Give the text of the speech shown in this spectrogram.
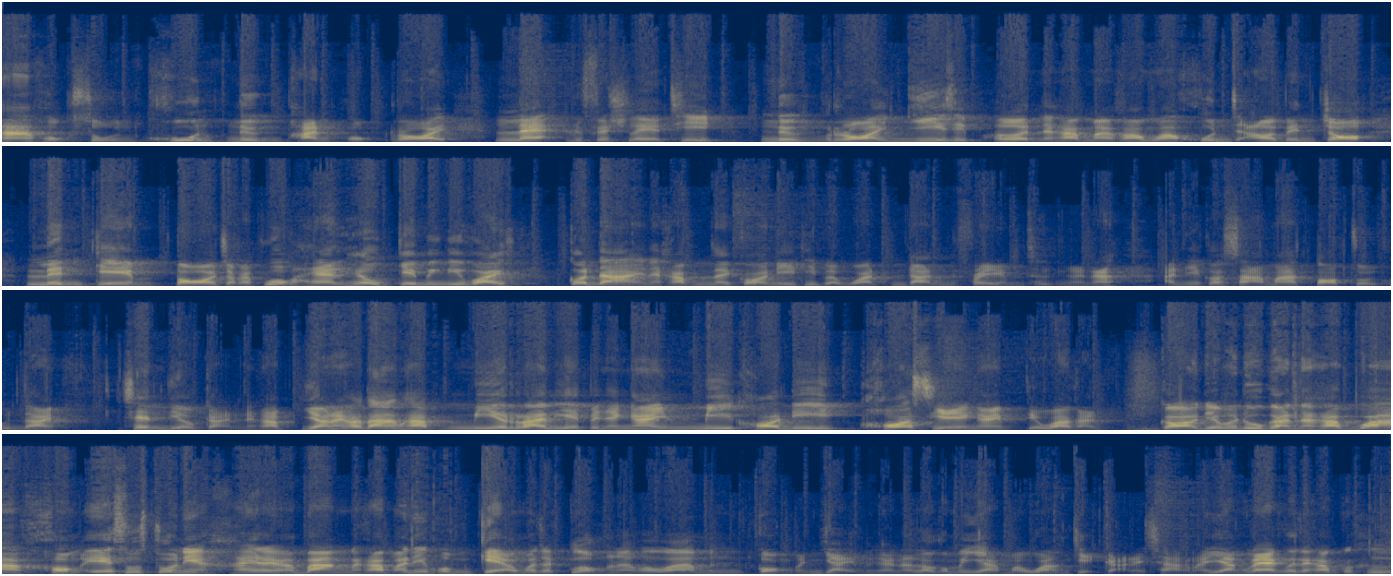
2560 คูณ 1600 และ refresh rate ที่ 120 Hz นะครับ หมายความว่าคุณจะเอาเป็นจอเล่นเกม ต่อจากพวก handheld gaming device ก็ได้นะครับ ในกรณีที่แบบว่าดันเฟรมถึงนะ อันนี้ก็สามารถตอบโจทย์คุณได้ เช่นเดียวกันนะครับ อย่างไรก็ตามครับ มีรายละเอียดเป็นยังไง มีข้อดีข้อเสียยังไง เดี๋ยวว่ากัน ก็เดี๋ยวมาดูกันนะครับว่าของ ASUS ตัวนี้ให้อะไรมาบ้างนะครับ อันนี้ผมแกะออกมาจากกล่องนะเพราะว่ามันกล่องมันใหญ่เหมือนกันนะเราก็ไม่อยากมาวางเกะกะในฉากนะ อย่างแรกเลยนะครับก็คือ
